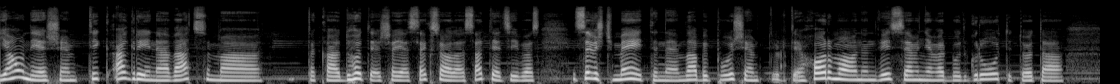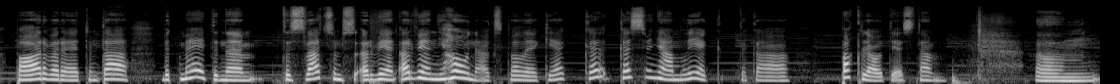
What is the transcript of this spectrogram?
jauniešiem tik agrīnā vecumā kā doties šajās seksuālās attiecībās, ir sevišķi meitenēm, labi pušiem, tur tie hormoni un visiem viņiem var būt grūti to tā pārvarēt un tā, bet meitenēm tas vecums arvien, arvien jaunāks paliek, ja? Ka, kas viņām liek tā kā pakļauties tam? Um,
